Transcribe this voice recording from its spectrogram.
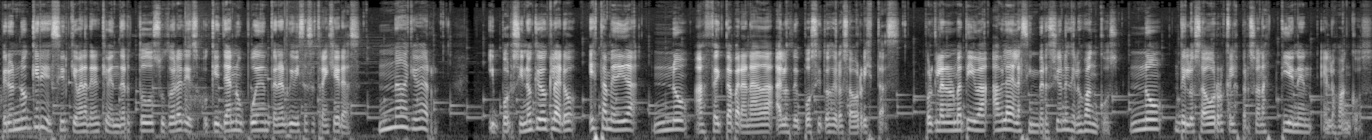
Pero no quiere decir que van a tener que vender todos sus dólares o que ya no pueden tener divisas extranjeras. Nada que ver. Y por si no quedó claro, esta medida no afecta para nada a los depósitos de los ahorristas, porque la normativa habla de las inversiones de los bancos, no de los ahorros que las personas tienen en los bancos.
